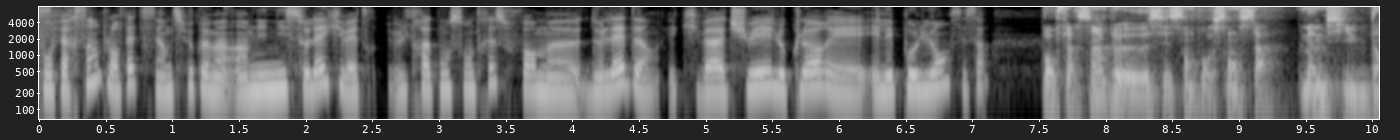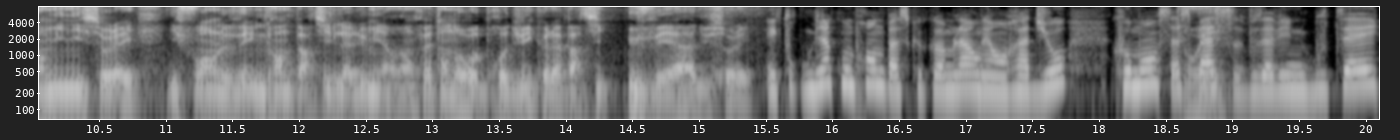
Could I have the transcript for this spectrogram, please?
Pour faire simple, en fait, c'est un petit peu comme un, mini soleil qui va être ultra concentré sous forme de LED et qui va tuer le chlore et les polluants, c'est ça? Pour faire simple, euh, c'est 100% ça. Même si dans mini soleil, il faut enlever une grande partie de la lumière. En fait, on ne reproduit que la partie UVA du soleil. Et pour bien comprendre, parce que comme là, on est en radio, comment ça se passe? Vous avez une bouteille,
